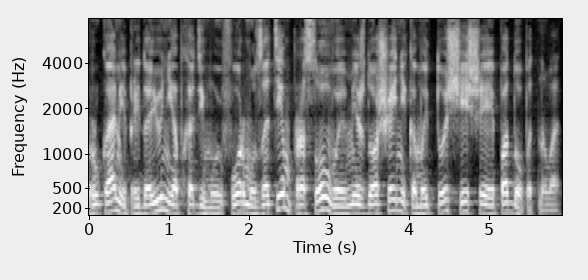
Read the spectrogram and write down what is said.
руками придаю необходимую форму, затем просовываю между ошейником и тощей шеей подопытного.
